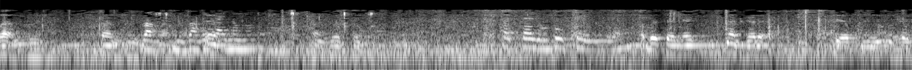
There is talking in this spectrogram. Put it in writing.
ว่างว่างว่างว่างว้ใกล้นมว่างไปส่งปใจหลวงปู่เสงปใส่ในนั่นก็ได้เดี๋ยวน้องเห็น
